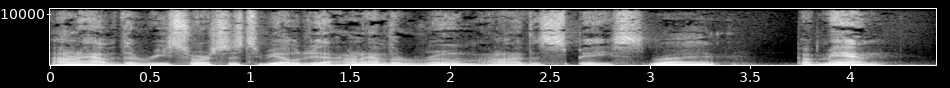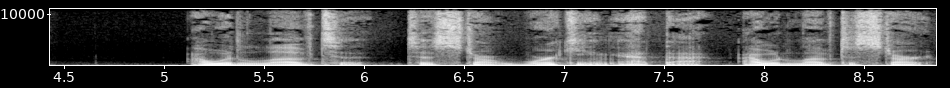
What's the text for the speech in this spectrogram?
i don't have the resources to be able to do that i don't have the room i don't have the space Right. but man, I would love to to start working at that. I would love to start.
